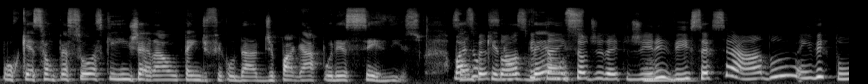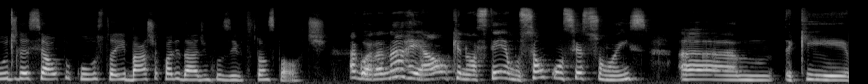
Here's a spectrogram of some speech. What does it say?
porque são pessoas que, em geral, têm dificuldade de pagar por esse serviço. Mas são o que nós que vemos... têm seu direito de ir hum. e vir cerceado em virtude desse alto custo e baixa qualidade, inclusive, do transporte. Agora, na real, o que nós temos são concessões um, que,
